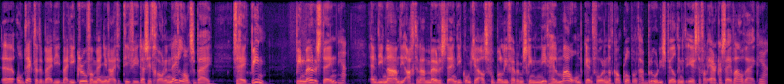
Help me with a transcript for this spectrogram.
eh, ontdekt dat er bij die, bij die crew van Man United TV... daar zit gewoon een Nederlandse bij. Ze heet Pien. Pien Meulensteen. Ja. En die naam, die achternaam Meulensteen, die komt je als voetballiefhebber misschien niet helemaal onbekend voor. En dat kan kloppen, want haar broer die speelt in het eerste van RKC Waalwijk. Ja.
